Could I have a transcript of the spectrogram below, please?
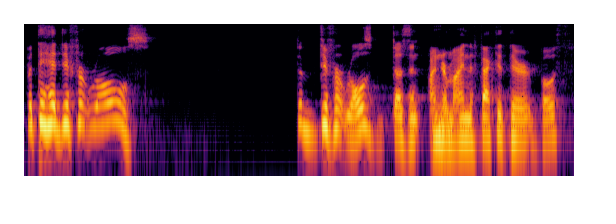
but they had different roles. The different roles doesn't undermine the fact that they're both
